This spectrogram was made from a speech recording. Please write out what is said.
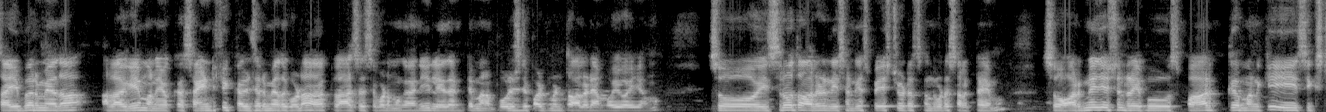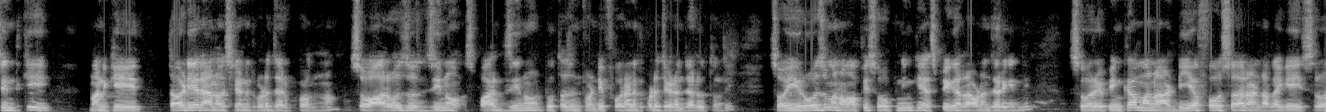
సైబర్ మీద అలాగే మన యొక్క సైంటిఫిక్ కల్చర్ మీద కూడా క్లాసెస్ ఇవ్వడం కానీ లేదంటే మన పోలీస్ డిపార్ట్మెంట్తో ఆల్రెడీ ఎంఓయూ అయ్యాము. సో ఇస్రోతో ఆల్రెడీ రీసెంట్గా స్పేస్ ట్యూటర్స్ కింద కూడా సెలెక్ట్ అయ్యాము. సో ఆర్గనైజేషన్ రేపు స్పార్క్ మనకి సిక్స్టీన్త్కి మనకి థర్డ్ ఇయర్ యానివర్సరీ అనేది కూడా జరుపుకుంటున్నాం. సో ఆ రోజు జీనో స్పార్క్ జీనో టూ థౌజండ్ ట్వంటీ ఫోర్ అనేది కూడా చేయడం జరుగుతుంది. సో ఈ రోజు మన ఆఫీస్ ఓపెనింగ్కి ఎస్పీ గారు రావడం జరిగింది. సో రేపు ఇంకా మన డిఎఫ్ఓ సార్ అండ్ అలాగే ఇస్రో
